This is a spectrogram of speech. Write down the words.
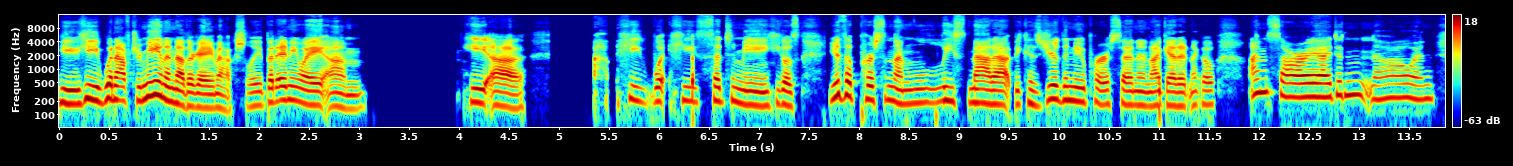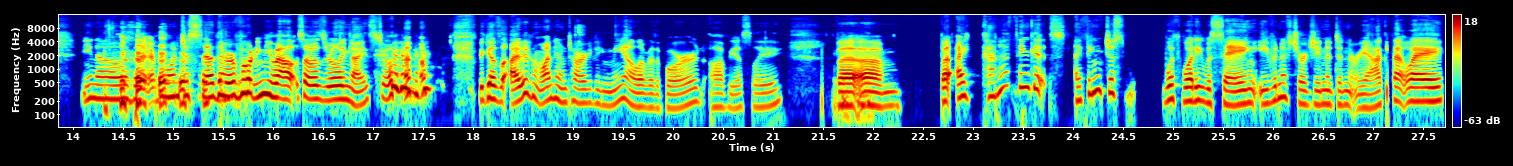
He he went after me in another game actually. But anyway um he uh he what he said to me he goes you're the person i'm least mad at because you're the new person and i get it and i go i'm sorry i didn't know and you know that everyone just said they were voting you out so it was really nice to him because i didn't want him targeting me all over the board obviously but Mhm. um but i kind of think it's i think just with what he was saying even if georgina didn't react that way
